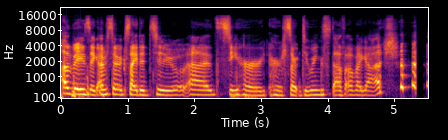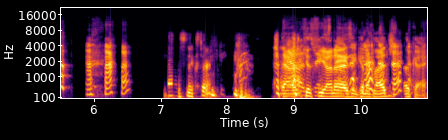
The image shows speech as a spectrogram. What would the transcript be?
Amazing. I'm so excited to uh, see her her start doing stuff. Oh my gosh. It's Nick's turn. Now Now because Fiona turn. isn't gonna budge. Okay.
